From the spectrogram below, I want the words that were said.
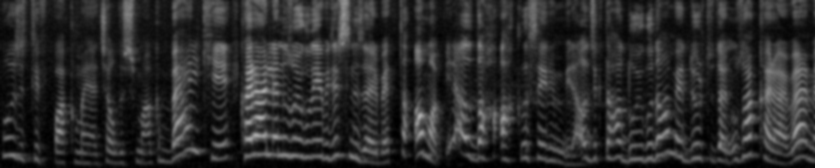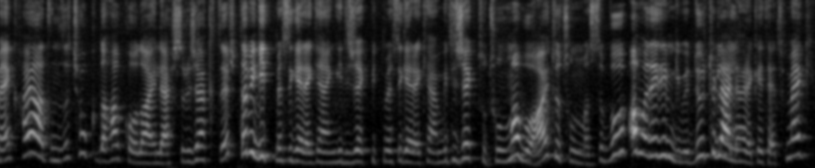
pozitif bakmaya çalışmak. Belki kararlarınızı uygulayabilirsiniz elbette ama biraz daha aklı serin, birazcık daha duygudan ve dürtüden uzak karar vermek hayatınızı çok daha kolaylaştıracaktır. Tabii gitmesi gereken gidecek, bitmesi gereken bitecek tutulma bu, ay tutulması bu. Ama dediğim gibi dürtülerle hareket etmek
